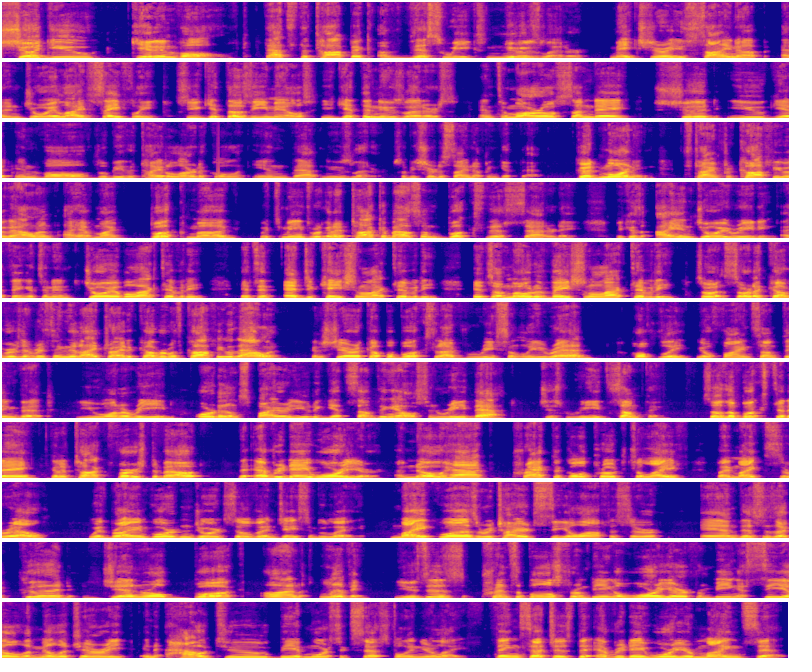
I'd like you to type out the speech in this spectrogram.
Should you get involved? That's the topic of this week's newsletter. Make sure you sign up at Enjoy Life Safely so you get those emails, you get the newsletters, and tomorrow, Sunday, should you get involved will be the title article in that newsletter. So be sure to sign up and get that. Good morning. It's time for Coffee with Alain. I have my book mug, which means we're going to talk about some books this Saturday because I enjoy reading. I think it's an enjoyable activity, it's an educational activity, it's a motivational activity. So it sort of covers everything that I try to cover with Coffee with Alain. I'm going to share a couple books that I've recently read. Hopefully, you'll find something that you want to read or to inspire you to get something else and read that. Just read something. So the books today I'm going to talk first about The Everyday Warrior, a no-hack practical approach to life by Mike Sarraille with Brian Gordon, George Silva, and Jason Boulay. Mike was a retired SEAL officer, and this is a good general book on living. Uses principles from being a warrior, from being a SEAL, the military, and how to be more successful in your life. Things such as the everyday warrior mindset,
